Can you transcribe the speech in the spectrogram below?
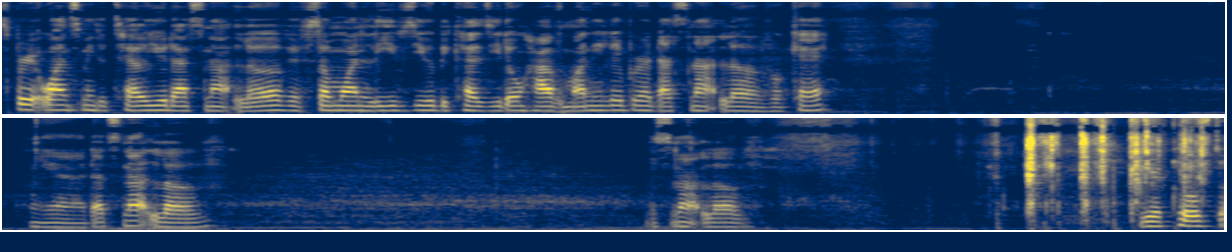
Spirit wants me to tell you that's not love. If someone leaves you because you don't have money, Libra, that's not love, okay? Yeah, that's not love. It's not love. You're close to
